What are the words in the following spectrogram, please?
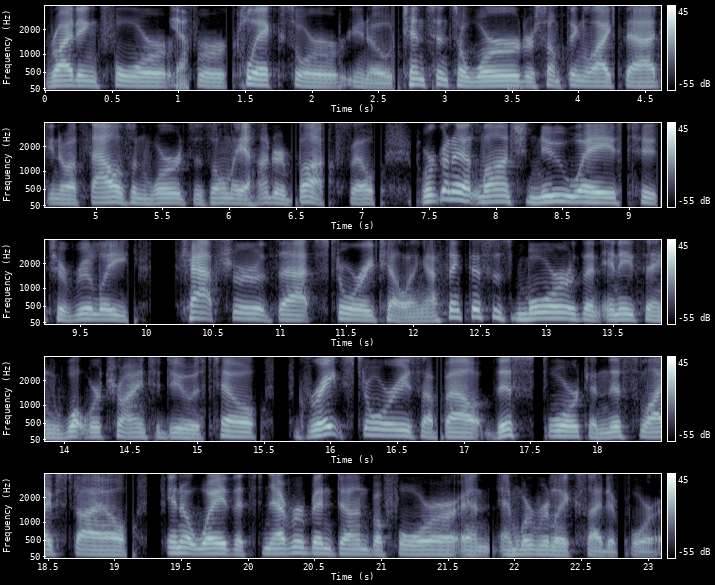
writing for yeah. for clicks or you know 10 cents a word or something like that you know a thousand words is only a hundred bucks so we're going to launch new ways to to really capture that storytelling. I think this is more than anything what we're trying to do is tell great stories about this sport and this lifestyle in a way that's never been done before and and we're really excited for it.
